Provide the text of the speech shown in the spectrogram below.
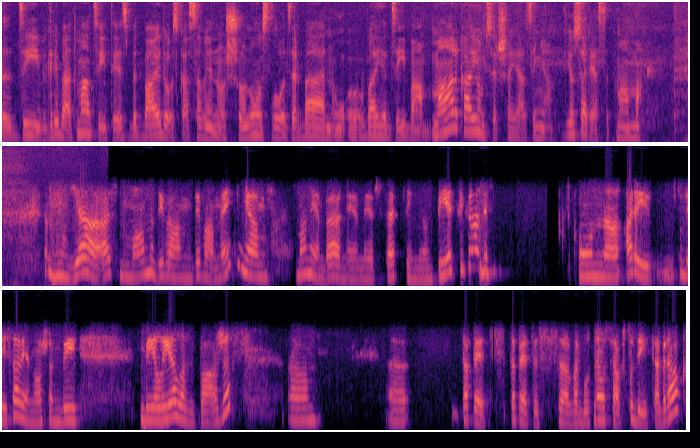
eh, dzīvi. Gribētu mācīties, bet baidos, kā savienos šo noslodzi ar bērnu eh, vajadzībām. Māra, kā jums ir šajā ziņā? Jūs arī esat mamma. Jā, esmu mamma divām, divām meitiņām. Maniem bērniem ir septiņi un pieci gadi. Un uh, arī studiju savienošana bija, bija lielas bāžas. Um, uh, tāpēc, tāpēc es uh, varbūt neuzsāku studijas agrāk,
